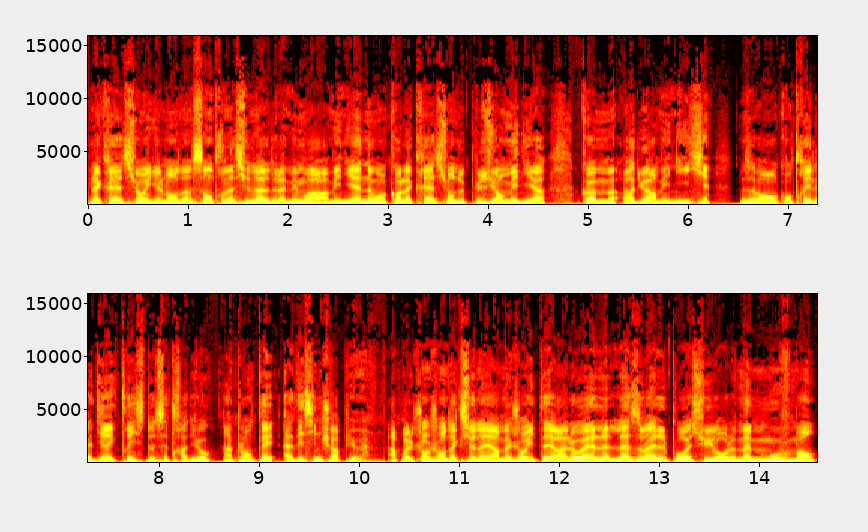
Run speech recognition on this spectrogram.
la création également d'un centre national de la mémoire arménienne ou encore la création de plusieurs plusieurs médias comme Radio Arménie. Nous avons rencontré la directrice de cette radio implantée à Dessines-Charpieu. Après le changement d'actionnaire majoritaire à l'OL, l'Asvel pourrait suivre le même mouvement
